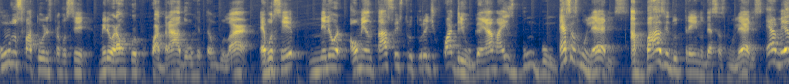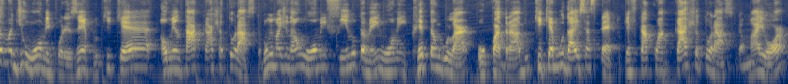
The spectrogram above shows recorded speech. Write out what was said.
um dos fatores para você melhorar um corpo quadrado ou retangular é você melhor aumentar a sua estrutura de quadril, ganhar mais bumbum. Essas mulheres, a base do treino dessas mulheres é a mesma de um homem, por exemplo, que quer aumentar a caixa torácica. Vamos imaginar um homem fino também, um homem retangular ou quadrado que quer mudar esse aspecto, quer ficar com a caixa torácica maior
